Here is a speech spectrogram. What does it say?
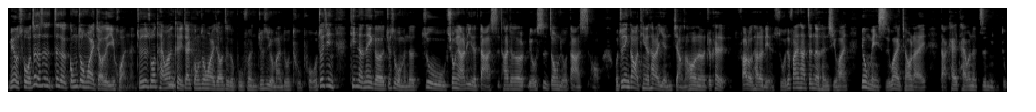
没有错，这个是这个公众外交的一环呢。就是说，台湾可以在公众外交这个部分，就是有蛮多突破。嗯、我最近听的那个，就是我们的驻匈牙利的大使，他叫做刘世忠刘大使哦。我最近刚好听了他的演讲，然后呢，就开始 follow 他的脸书，我就发现他真的很喜欢用美食外交来打开台湾的知名度。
